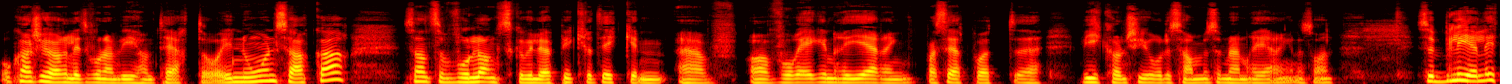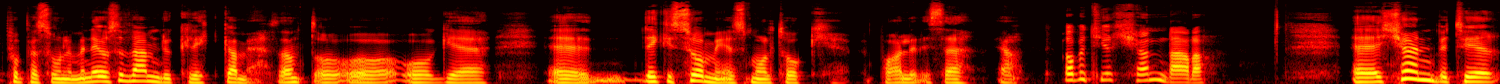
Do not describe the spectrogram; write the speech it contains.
å, kanskje høre litt hvordan vi håndterte. Og i noen saker, sant, som hvor langt skal vi løpe i kritikken av, av vår egen regjering, basert på at eh, vi kanskje gjorde det samme som den regjeringen og sånn, så det blir litt på personlig, men det er også hvem du klikker med, sant, og, og, og eh, eh, det er ikke så mye small talk på alle disse, ja. Hva betyr kjønn der, da? Eh, kjønn betyr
